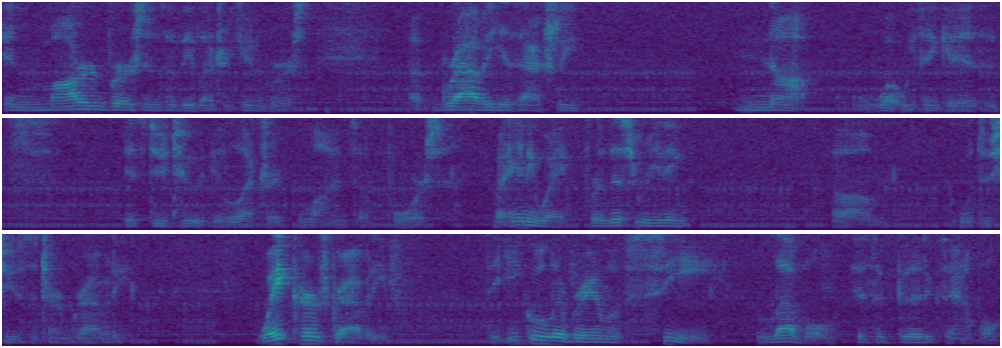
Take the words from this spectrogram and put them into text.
in modern versions of the electric universe, uh, gravity is actually not what we think it is. It's it's due to electric lines of force. But anyway, for this reading, um, we'll just use the term gravity. Weight curves gravity. The equilibrium of sea level is a good example.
